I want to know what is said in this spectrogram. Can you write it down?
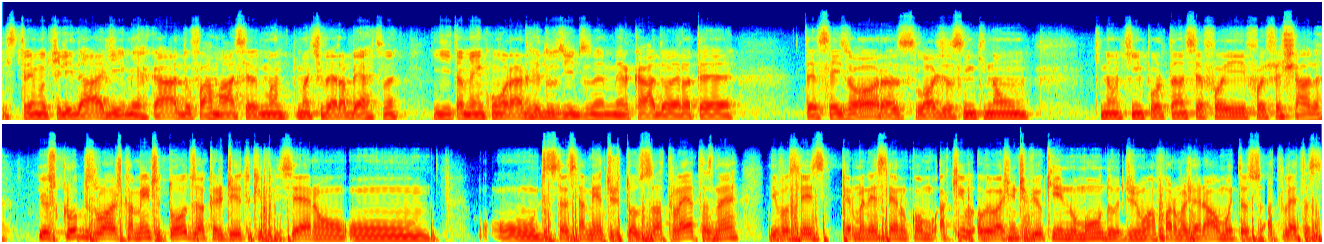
extrema utilidade, mercado, farmácia mantiveram aberto, né? E também com horários reduzidos, né? Mercado era até até seis horas, lojas assim que não que não tinha importância foi foi fechada. E os clubes, logicamente, todos acredito que fizeram um, um distanciamento de todos os atletas, né? E vocês permaneceram como. Aqui a gente viu que no mundo, de uma forma geral, muitos atletas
